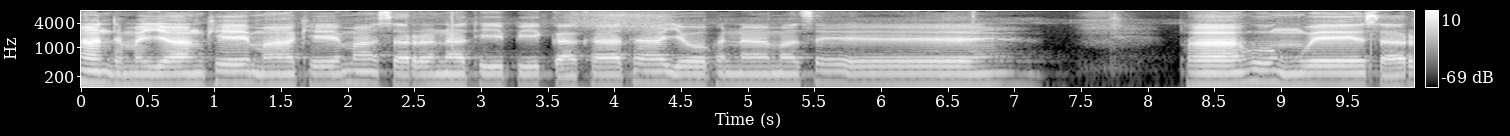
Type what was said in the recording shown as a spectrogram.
หันธรรมยังเคมาเคมาสารนาทีปิกาคาทายโยพนามาเสพาหุงเวสาร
